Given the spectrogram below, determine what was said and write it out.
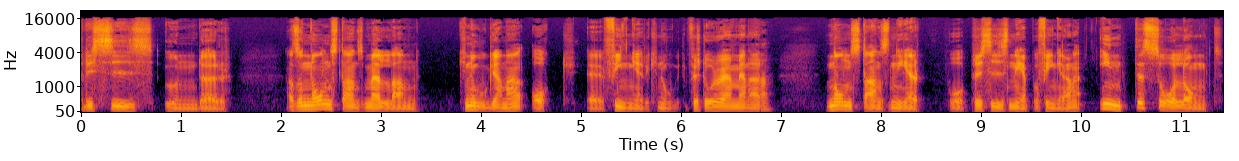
precis under, alltså någonstans mellan knogarna och eh, fingerknog. Förstår du vad jag menar? Någonstans ner på, precis ner på fingrarna. Inte så långt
